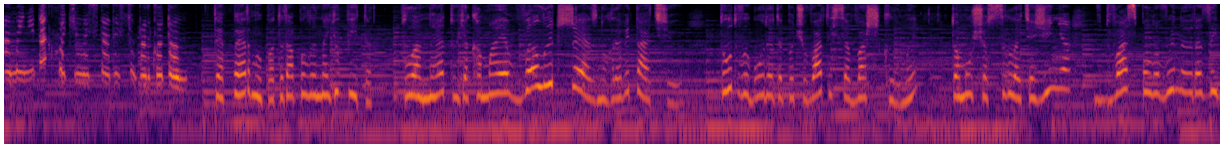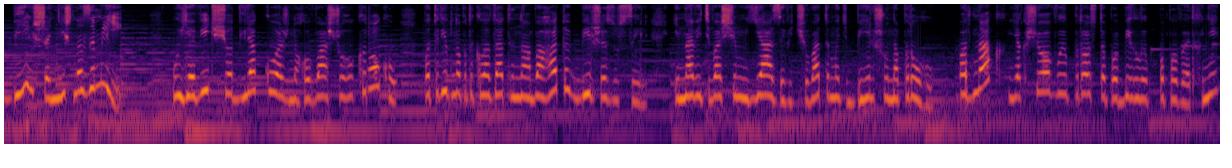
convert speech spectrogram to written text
А мені так хотілося стати суперкотом. Тепер ми потрапили на Юпітер, планету, яка має величезну гравітацію. Тут ви будете почуватися важкими, тому що сила тяжіння в два з половиною рази більша, ніж на землі. Уявіть, що для кожного вашого кроку потрібно прикладати набагато більше зусиль, і навіть ваші м'язи відчуватимуть більшу напругу. Однак, якщо ви просто побігли по поверхні,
